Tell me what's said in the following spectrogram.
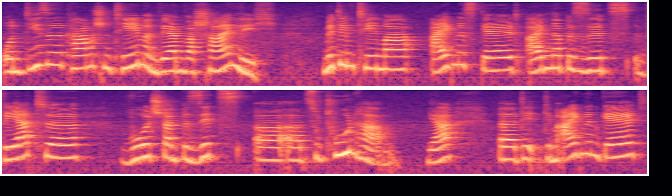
Und diese karmischen Themen werden wahrscheinlich mit dem Thema eigenes Geld, eigener Besitz, Werte, Wohlstand, Besitz äh, äh zu tun haben. Ja, äh, de, dem eigenen Geld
